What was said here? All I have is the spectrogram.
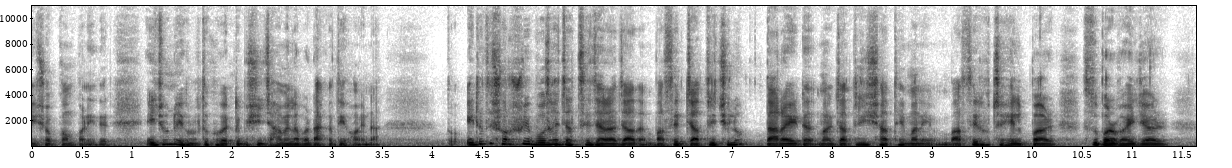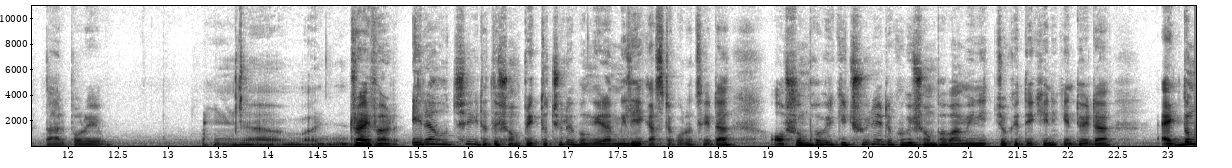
এই সব কোম্পানিদের এই জন্য এগুলোতে খুব একটা বেশি ঝামেলা বা ডাকাতি হয় না। তো এটাতে সরাসরি বোঝাই যাচ্ছে যারা বাসের যাত্রী ছিল, তারা এটা মানে যাত্রীর সাথে মানে বাসের হচ্ছে হেল্পার সুপারভাইজার তারপরে ড্রাইভার এরা হচ্ছে এটাতে সম্পৃক্ত ছিল এবং এরা মিলে এই কাজটা করেছে। এটা অসম্ভবের কিছুই না, এটা খুবই সম্ভব, আমি নিজ চোখে দেখিনি, কিন্তু এটা একদম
